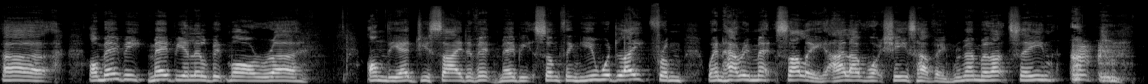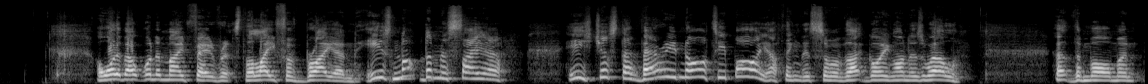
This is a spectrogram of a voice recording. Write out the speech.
Uh, or maybe maybe a little bit more uh, on the edgy side of it. Maybe it's something you would like from when Harry met Sally. I love what she's having. Remember that scene? or oh, what about one of my favourites, The Life of Brian? He's not the Messiah. He's just a very naughty boy. I think there's some of that going on as well at the moment.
